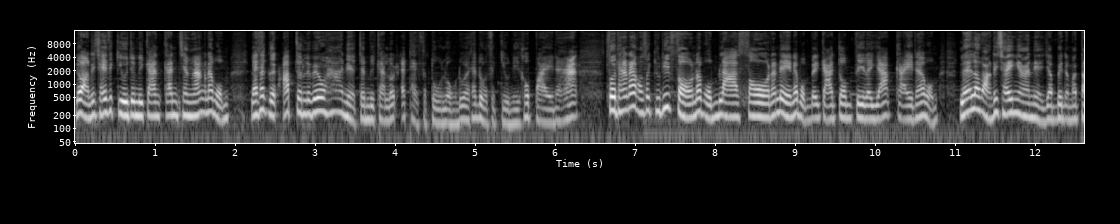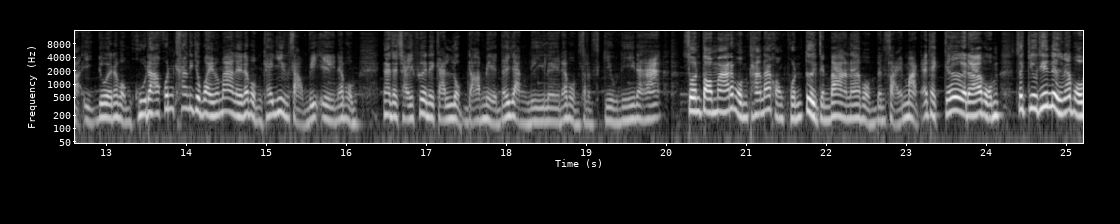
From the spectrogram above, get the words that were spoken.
ระหว่างที่ใช้สกิลจะมีการกันชะงักนะผมและถ้าเกิดอัพจนเลเวล5เนี่ยจะมีการลดแอตแทกศัตรูลงด้วยถ้าโดนสกิลนี้เข้าไปนะฮะ ส่วนทางด้านของสกิลที่ 2 นะผมลาโซนั่นเองนะผมเป็นการโจมตีระยะไกลนะผม และระหว่างที่ใช้งานเนี่ยยังเป็นอมตะอีกด้วยนะผมคูดาวค่อนข้างที่จะไวมากๆเลยนะผมแค่23วิเองนะผมน่าจะใช้เพื่อในการหลบดาเมจได้อย่างดีเลยนะผมสำหรับสกิลนี้นะฮะส่วนต่อมานะผมทางด้านของผลตื่นกันบ้างนะผมเป็นสายหมัดแอตแทกเกอร์นะครับผมสกิลที่หนึ่งนะผม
